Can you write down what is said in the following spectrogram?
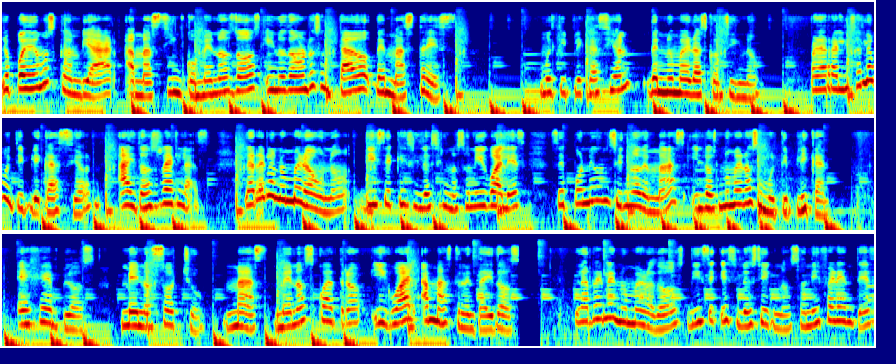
lo podemos cambiar a más 5 menos 2 y nos da un resultado de más 3. Multiplicación de números con signo. Para realizar la multiplicación hay dos reglas. La regla número uno dice que si los signos son iguales, se pone un signo de más y los números se multiplican. Ejemplos, menos 8 más menos 4 igual a más 32. La regla número 2 dice que si los signos son diferentes,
